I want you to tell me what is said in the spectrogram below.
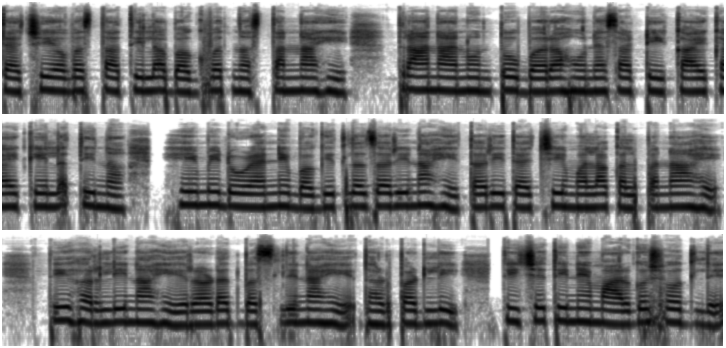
त्याची अवस्था तिला बघवत नसतानाही त्राण आणून तो बरा होण्यासाठी काय काय केलं तिनं हे मी डोळ्यांनी बघितलं जरी नाही तरी त्याची मला कल्पना आहे. ती हरली नाही रडत बसली नाही धडपडली. तिचे तिने मार्ग शोधले.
